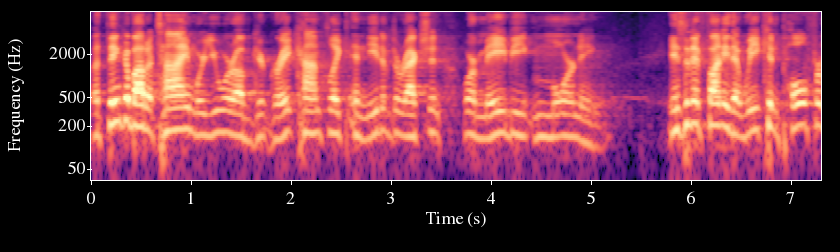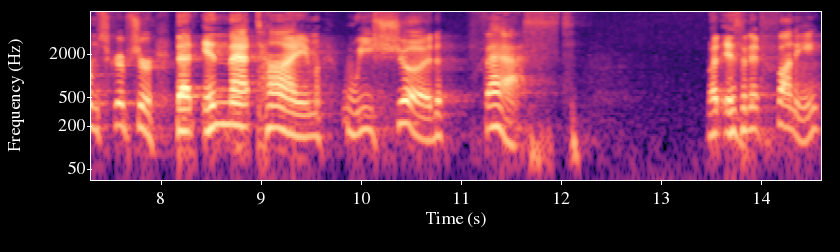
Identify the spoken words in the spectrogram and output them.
But think about a time where you were of great conflict and need of direction, or maybe mourning. Isn't it funny that we can pull from Scripture that in that time we should fast? But isn't it funny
